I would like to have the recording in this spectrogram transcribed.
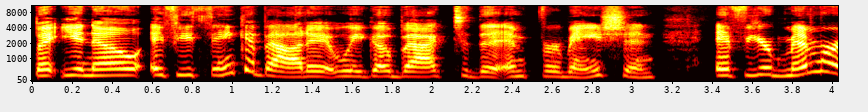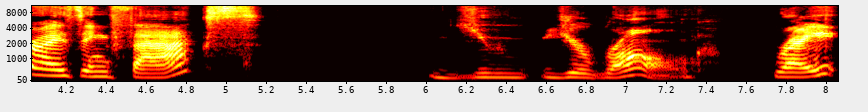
But you know, if you think about it, we go back to the information. If you're memorizing facts, you you're wrong right?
